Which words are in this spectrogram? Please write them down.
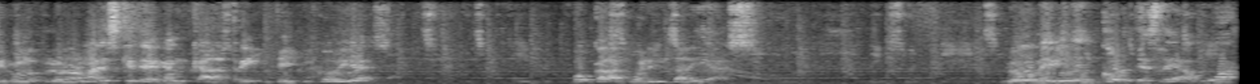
Lo, lo normal es que te vengan cada treinta y pico días. O cada 40 días. Luego me vienen cortes de agua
